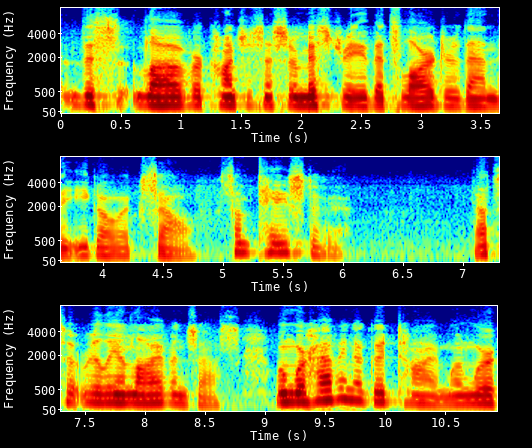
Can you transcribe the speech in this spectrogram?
this love or consciousness or mystery that's larger than the egoic self. Some taste of it. That's what really enlivens us. When we're having a good time, when we're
